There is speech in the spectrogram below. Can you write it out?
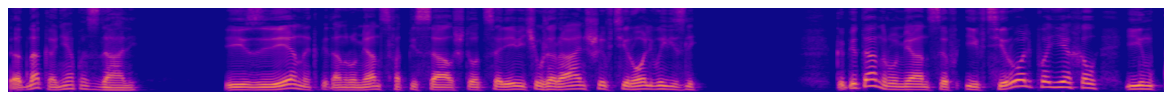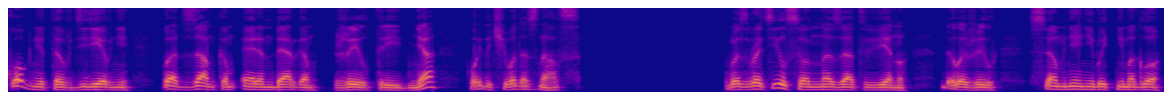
Однако они опоздали. Из Вены капитан Румянцев отписал, что царевича уже раньше в Тироль вывезли. Капитан Румянцев и в Тироль поехал, и инкогнито в деревне под замком Эренбергом жил три дня, кое до чего дознался. Возвратился он назад в Вену, доложил, сомнений быть не могло,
